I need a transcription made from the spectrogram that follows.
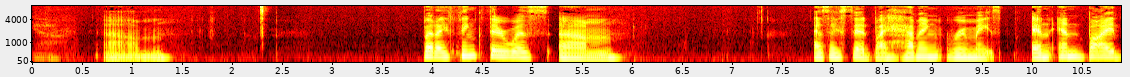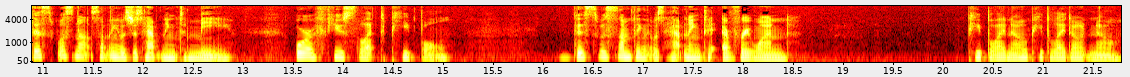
Yeah. Um, but I think there was, um, as I said, by having roommates, and and by this was not something that was just happening to me, or a few select people. This was something that was happening to everyone. People I know, people I don't know.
